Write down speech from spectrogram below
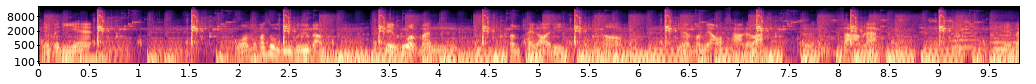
เดี๋ยวเป็นอย่างนี้ฮะผมว่ามันก็สนุกดีคือแบบเสียงหัวมันมันไพเราะดีผมชอบแล้วมันไม่ออกสามเลยวะเออสามแล้วเห็นไหม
